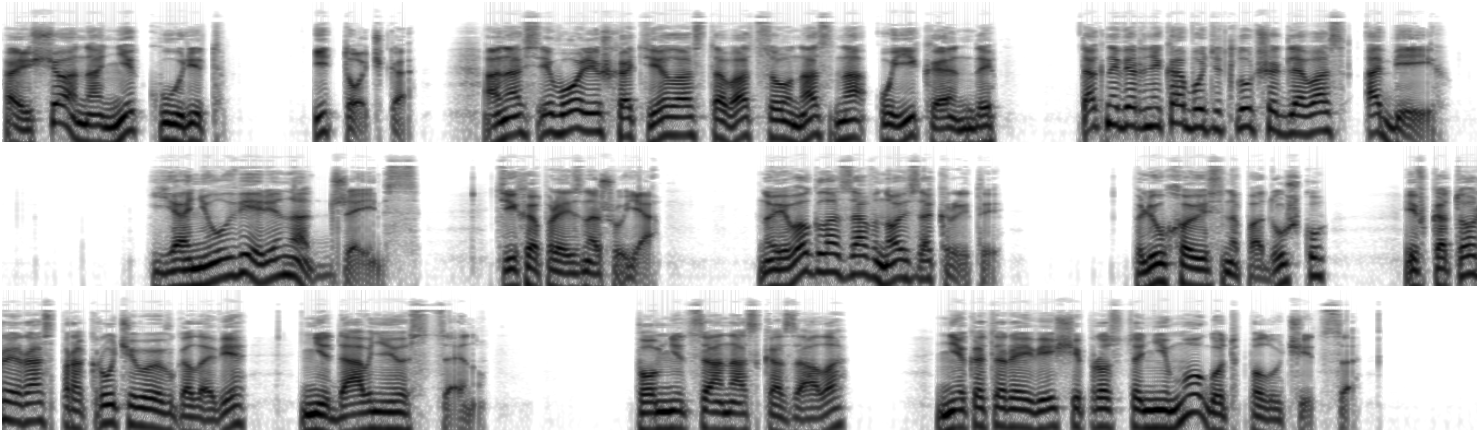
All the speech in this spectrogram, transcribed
А еще она не курит. И точка. Она всего лишь хотела оставаться у нас на уикенды. Так наверняка будет лучше для вас обеих. Я не уверена, Джеймс, тихо произношу я. Но его глаза вновь закрыты. Плюхаюсь на подушку и в который раз прокручиваю в голове недавнюю сцену. Помнится, она сказала, некоторые вещи просто не могут получиться.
